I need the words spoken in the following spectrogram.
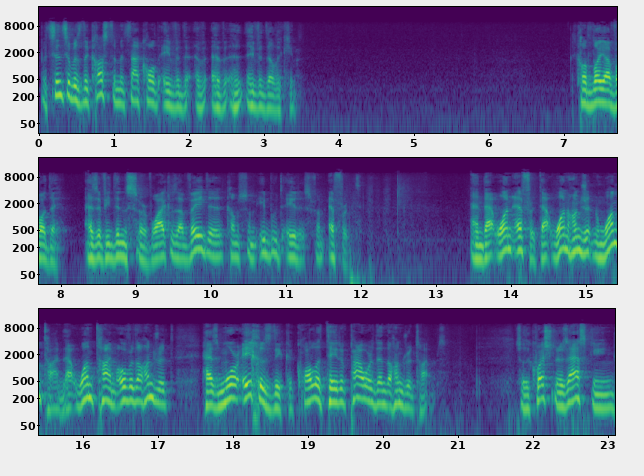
But since it was the custom, it's not called Eved Elikim. It's called Lo Yavode, as if he didn't serve. Why? Because Aveda comes from Ibud Eris, from effort. And that one effort, that 101 time, that one time over the 100, has more echazdik, qualitative power than the hundred times. So the questioner is asking,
